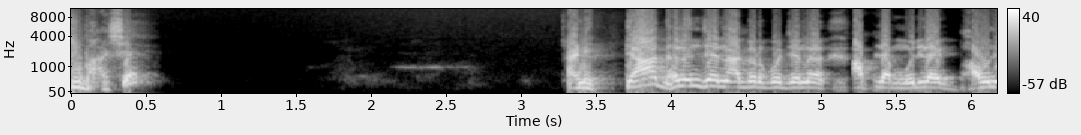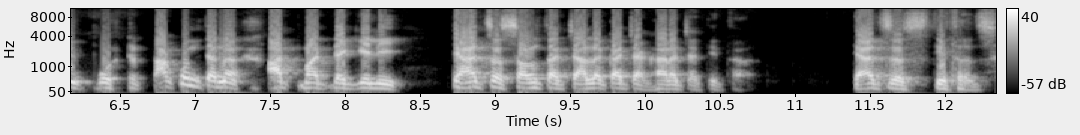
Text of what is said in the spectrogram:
ही भाषा आहे. आणि त्या धनंजय नागरगोजेनं आपल्या मुलीला एक भावनिक पोस्ट टाकून त्यानं आत्महत्या केली. त्याच संस्था चालकाच्या घराच्या तिथं. त्याच तिथंच.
